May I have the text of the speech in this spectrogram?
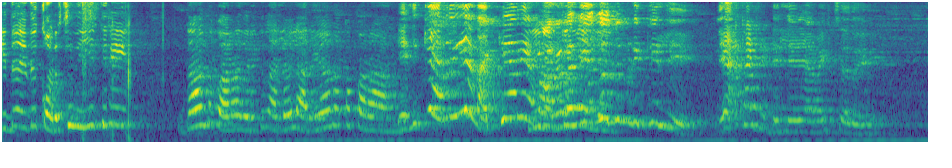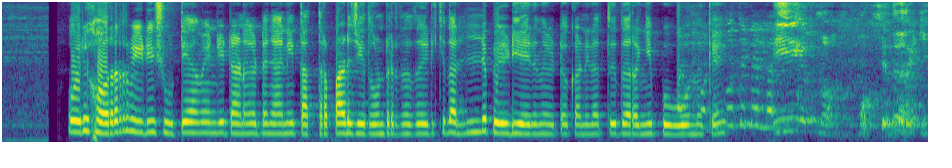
ഇത് ഇത് കുറച്ച് നീ ഇത്തിരി ഇതാന്ന് പറ. നിനക്ക് നല്ലപോലെ അറിയാന്നൊക്കെ പറ. എനിക്കറിയാം എനിക്കറിയാം മകളെ ഒന്നും വിളിക്കില്ലേ? ഞാൻ കണ്ടിട്ടില്ലേ ഞാൻ വെച്ചത് ഒരു ഹൊറർ വീഡിയോ ഷൂട്ട് ചെയ്യാൻ വേണ്ടിട്ടാണ് കേട്ടോ ഞാൻ ഈ തത്രപ്പാട് ചെയ്തുകൊണ്ടിരുന്നത്. എനിക്ക് നല്ല പേടിയായിരുന്നു കേട്ടോ കണ്ണിനകത്ത് ഇത് ഇറങ്ങി പോകുമെന്നൊക്കെ ഈ മൊത്തം ഇറക്കി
